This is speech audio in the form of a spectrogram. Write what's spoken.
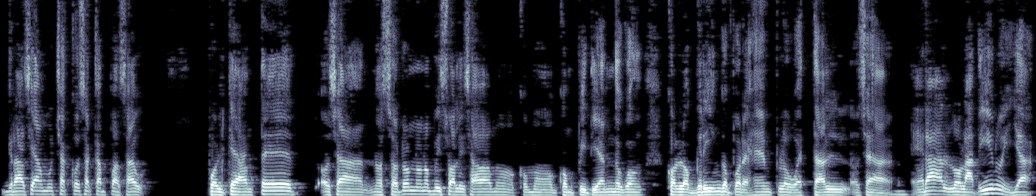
gracias a muchas cosas que han pasado. Porque antes, o sea, nosotros no nos visualizábamos como compitiendo con, con los gringos, por ejemplo, o estar, o sea, era lo latino y ya.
